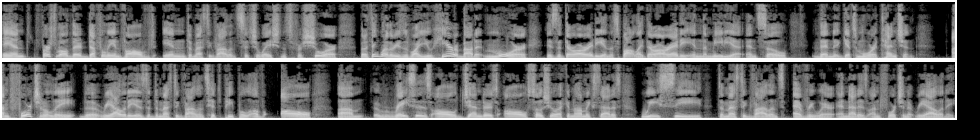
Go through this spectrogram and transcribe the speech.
And first of all, they're definitely involved in domestic violence situations for sure. But I think one of the reasons why you hear about it more is that they're already in the spotlight. They're already in the media. And so then it gets more attention. Unfortunately, the reality is that domestic violence hits people of all um, races, all genders, all socioeconomic status, we see domestic violence everywhere, and that is unfortunate reality.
